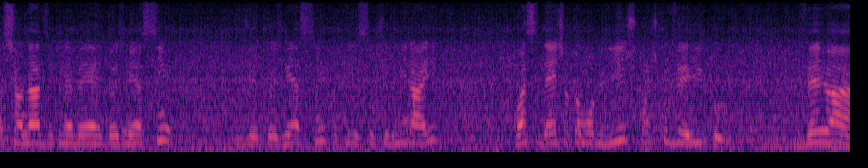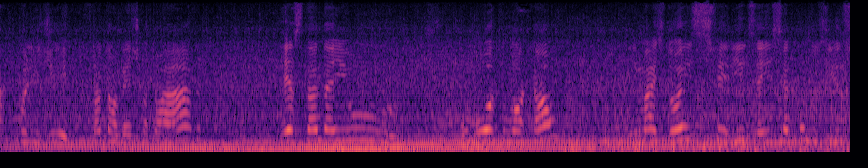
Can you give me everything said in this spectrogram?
acionados aqui na BR-265, no dia 265, aqui sentido Miraí, um acidente automobilístico onde o veículo veio a colidir frontalmente contra uma árvore, restando aí um, morto no local e mais dois feridos aí sendo conduzidos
